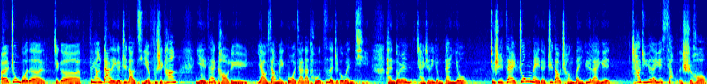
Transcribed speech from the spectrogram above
而中国的这个非常大的一个制造企业富士康，也在考虑要向美国加大投资的这个问题。很多人产生了一种担忧，就是在中美的制造成本越来越差距越来越小的时候。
